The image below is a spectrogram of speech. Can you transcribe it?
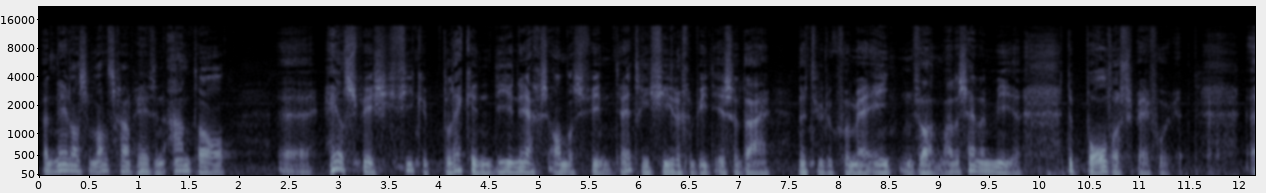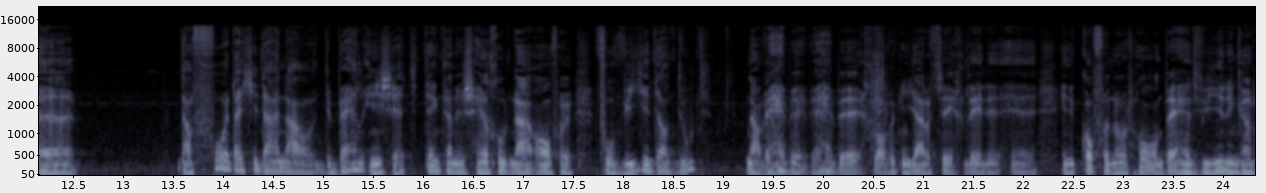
het Nederlandse landschap heeft een aantal uh, heel specifieke plekken die je nergens anders vindt. Hè. Het rivierengebied is er daar natuurlijk voor mij één van. Maar er zijn er meer. De polders bijvoorbeeld. Uh, nou, voordat je daar nou de bijl in zet... denk dan eens heel goed na over voor wie je dat doet. Nou, we hebben, we hebben geloof ik een jaar of twee geleden... Uh, in de kop van Noord-Holland bij het Wieringen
